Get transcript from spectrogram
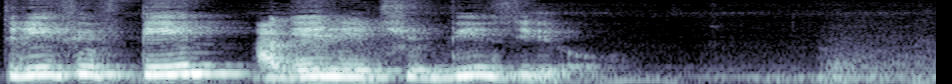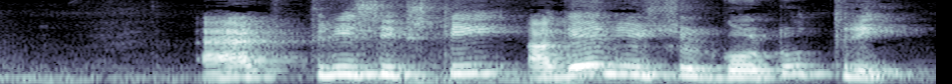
315 again it should be 0 at 360 again it should go to 3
